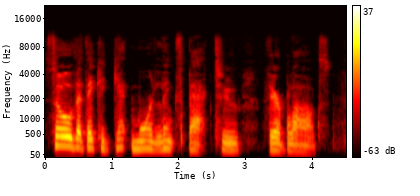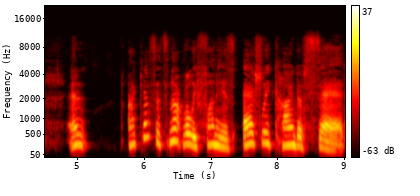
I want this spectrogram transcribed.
so that they could get more links back to their blogs. And I guess it's not really funny, it's actually kind of sad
